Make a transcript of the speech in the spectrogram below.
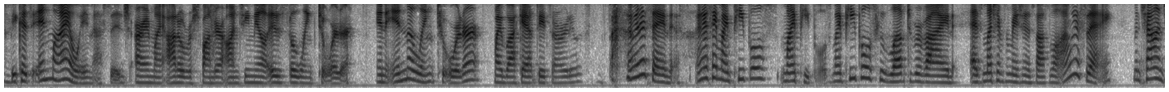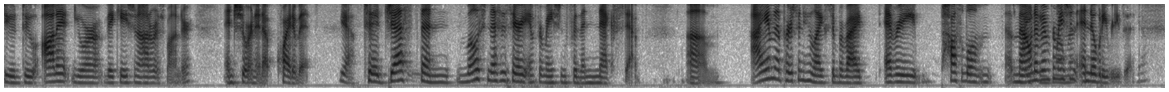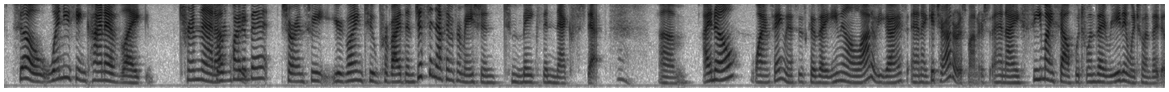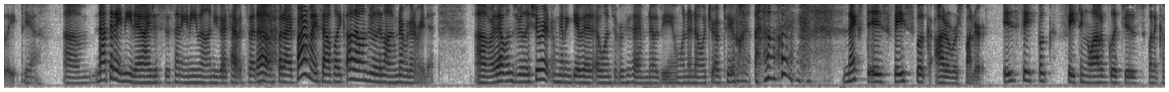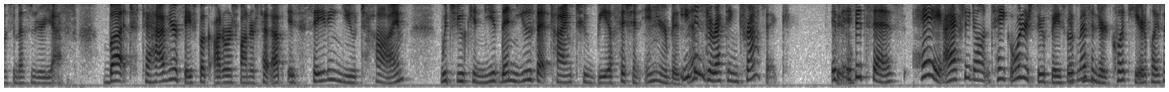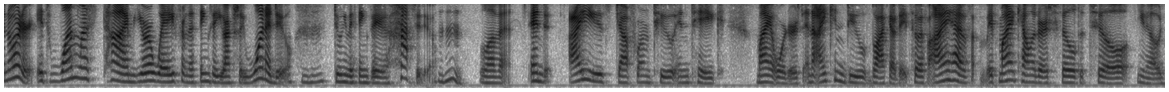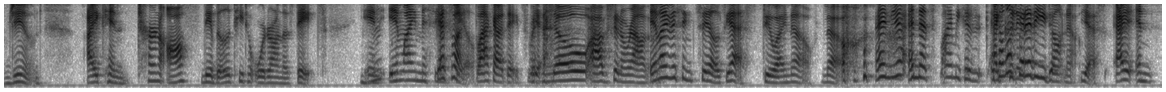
because in my away message or in my autoresponder on Gmail is the link to order. And in the link to order, my blackout dates are already listed. I'm going to say this. I'm going to say my peoples, my peoples, my peoples who love to provide as much information as possible. I'm going to say, I'm going to challenge you to audit your vacation autoresponder and shorten it up quite a bit Yeah. to just the n- most necessary information for the next step. Um, I am the person who likes to provide every possible amount of information moment. and nobody reads it. So when you can kind of like trim that Short up quite a bit, short and sweet, you're going to provide them just enough information to make the next step. Um, I know why I'm saying this is because I email a lot of you guys and I get your autoresponders and I see myself which ones I read and which ones I delete. Yeah. Um, not that I need it. I just is sending an email and you guys have it set up. But I find myself like, oh, that one's really long. I'm never going to read it. Um, or that one's really short. I'm going to give it a once over because I'm nosy and want to know what you're up to. Next is Facebook autoresponder. Is Facebook facing a lot of glitches when it comes to Messenger? Yes. But to have your Facebook autoresponder set up is saving you time, which you can u- then use that time to be efficient in your business. Even directing traffic. If, if it says, hey, I actually don't take orders through Facebook Messenger, click here to place an order. It's one less time you're away from the things that you actually want to do, Mm-hmm. doing the things that you have to do. Love it. And I use Jotform to intake my orders and I can do blackout dates. So if I have if my calendar is filled till, you know, June, I can turn off the ability to order on those dates. And mm-hmm. am I missing Guess what? sales? Blackout dates with Yeah. no option around. them. Am I missing sales? Yes. Do I know? No. And yeah, and that's fine because it's I almost better that you don't know. yes. I and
